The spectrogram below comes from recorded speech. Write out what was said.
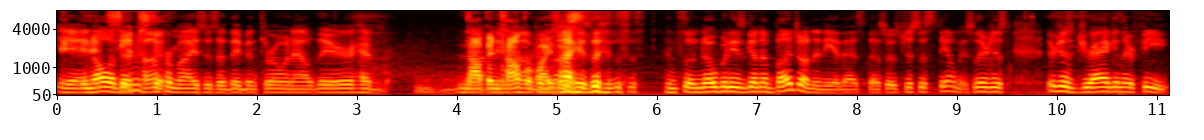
yeah, it, and, all of their compromises to, that they've been throwing out there have not, not been, been compromises. compromises. and so nobody's going to budge on any of that stuff. So it's just a stalemate. So they're just they're just dragging their feet.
